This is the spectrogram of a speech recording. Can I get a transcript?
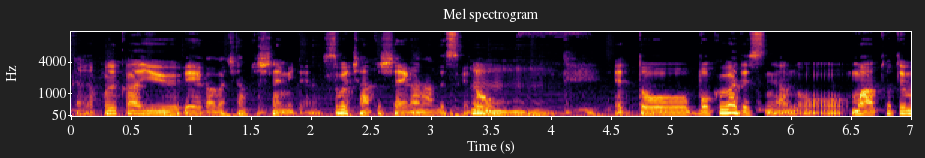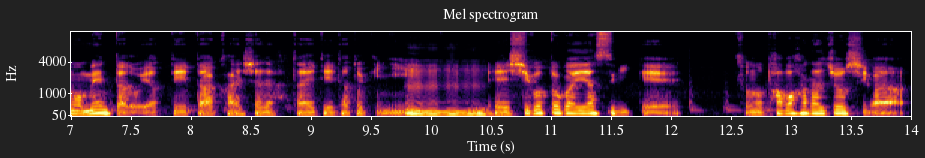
だからこれから言う映画がちゃんとしないみたいな、すごいちゃんとした映画なんですけど、うんうんうん。えっと、僕がですね、あの、まあ、とてもメンタルをやっていた会社で働いていた時に、うんうんうんうん。えー仕事が嫌すぎて、そのパワハラ上司が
